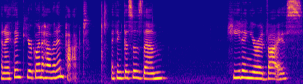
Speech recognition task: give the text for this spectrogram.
And I think you're going to have an impact. I think this is them heeding your advice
